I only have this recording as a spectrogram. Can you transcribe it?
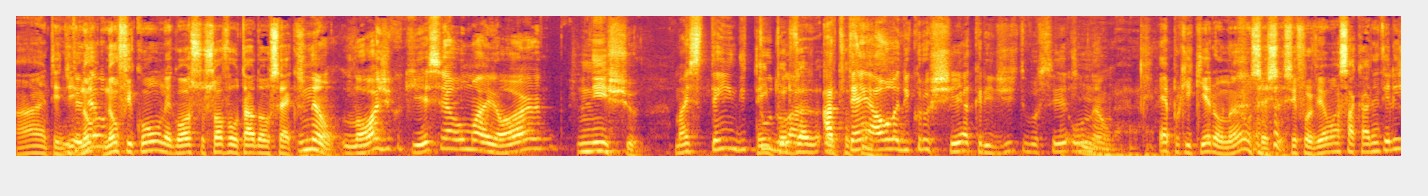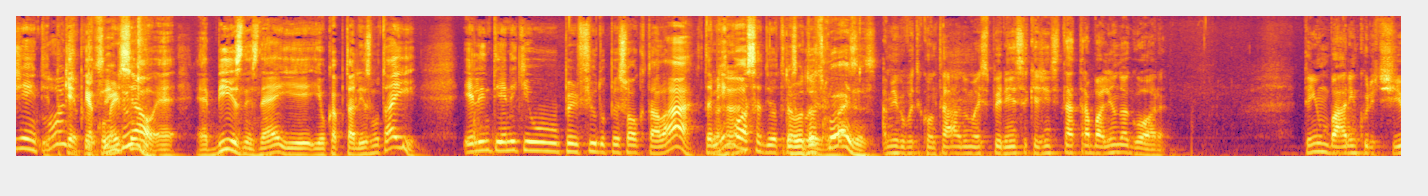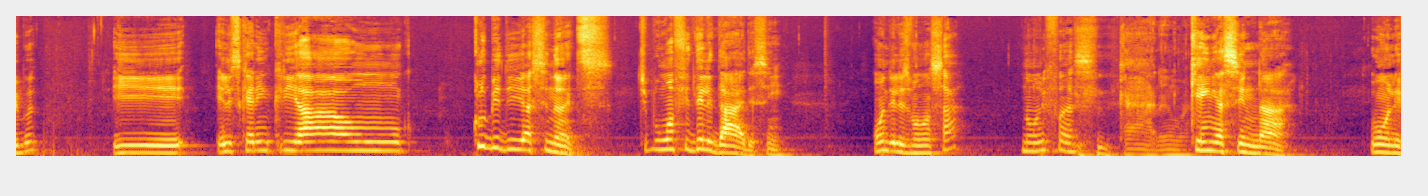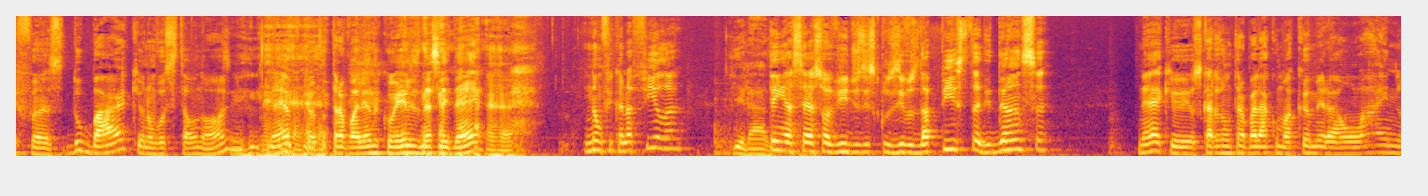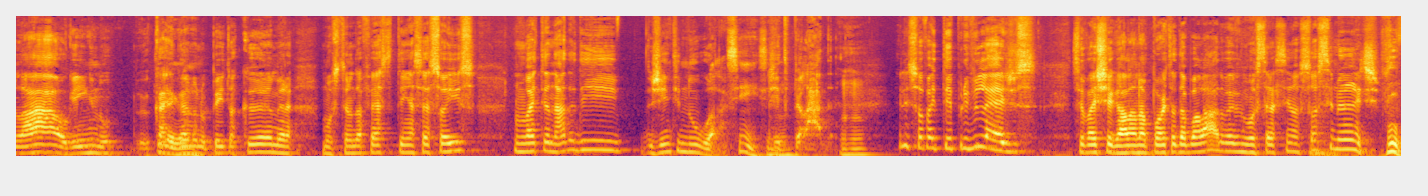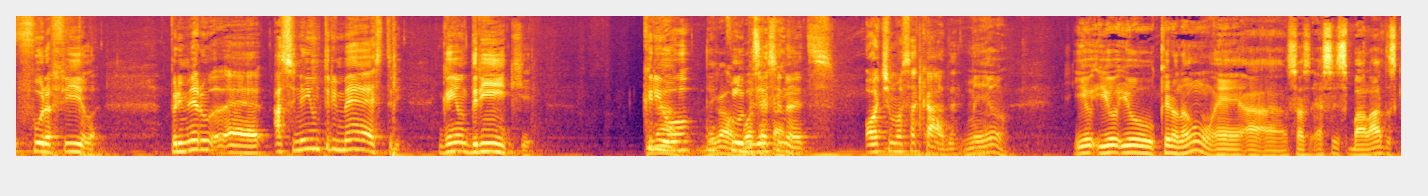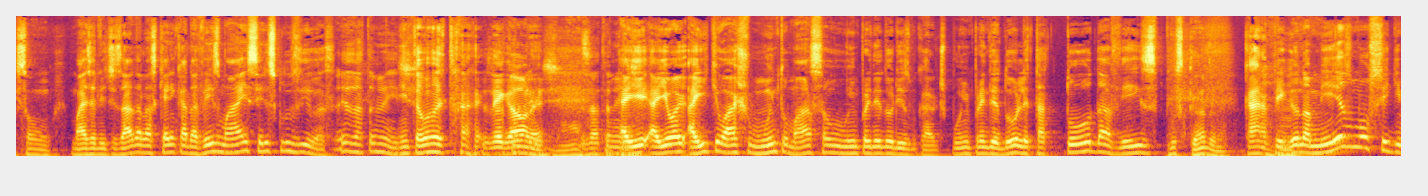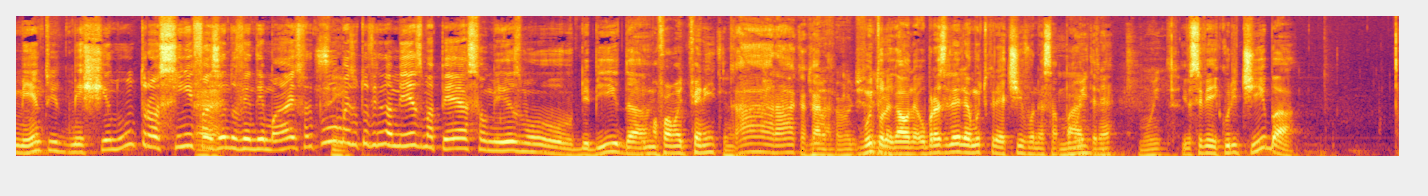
Ah, entendi. Entendeu? Não, não ficou um negócio só voltado ao sexo. Não, lógico que esse é o maior nicho. Mas tem de Tem tudo lá. as Até aula de crochê, acredite você ou não. É, porque queira ou não, se, se for ver, é uma sacada inteligente. Lógico, porque, porque é comercial, é, é business, né? E, e o capitalismo tá aí. Ele entende que o perfil do pessoal que tá lá também Aham. gosta de outras, outras coisas. coisas. Amigo, eu vou te contar uma experiência que a gente está trabalhando agora. Tem um bar em Curitiba e eles querem criar um clube de assinantes. Tipo uma fidelidade, assim. Onde eles vão lançar? No OnlyFans. Caramba. Quem assinar o OnlyFans do bar, que eu não vou citar o nome, né? Porque eu tô trabalhando com eles nessa ideia, não fica na fila, irado. tem acesso a vídeos exclusivos da pista de dança, né? Que os caras vão trabalhar com uma câmera online lá, alguém no- carregando legal. no peito a câmera, mostrando a festa, tem acesso a isso. Não vai ter nada de gente nua lá, Sim, sim. gente pelada. Uhum. Ele só vai ter privilégios. Você vai chegar lá na porta da balada, vai mostrar assim, ó, sou assinante, Fu. fura fila. Primeiro, é, assinei um trimestre, ganha um drink. Criou legal, o clube boa de assinantes. Ótima sacada. Meu. E, e, e o queira ou não, é, a- a- essas, essas baladas que são mais elitizadas, elas querem cada vez mais ser exclusivas. Exatamente. Então, tá legal, né? Exatamente. Exatamente. Aí, aí, eu- aí que eu acho muito massa o empreendedorismo, cara. Tipo, o empreendedor, ele tá toda vez, Buscando, né? cara, pegando o mesmo segmento e mexendo um trocinho e fazendo vender mais. Fala, pô, Sim. mas eu tô vendendo a mesma peça, o mesmo bebida. De uma forma diferente, né? Caraca, cara. Muito legal, né? O brasileiro é muito criativo nessa parte, muito, né? muito. E você vê, Curitiba,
